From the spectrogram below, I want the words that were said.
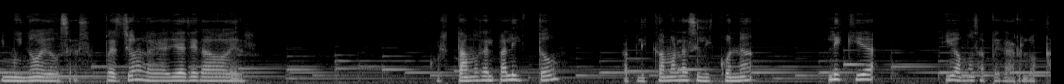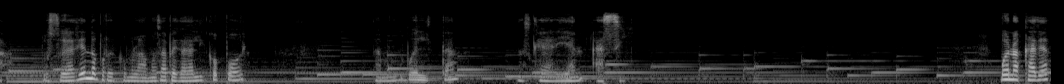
y muy novedosas. Pues yo no la había llegado a ver cortamos el palito, aplicamos la silicona líquida y vamos a pegarlo acá. Lo estoy haciendo porque como lo vamos a pegar al licopor, damos vuelta, nos quedarían así. Bueno, acá ya,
